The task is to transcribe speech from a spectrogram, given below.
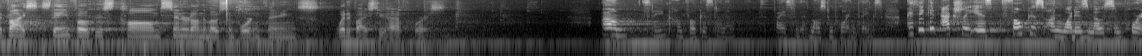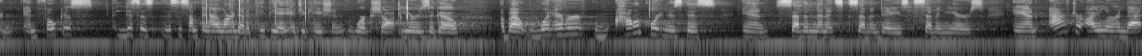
advice: staying focused, calm, centered on the most important things. What advice do you have for us? Um, staying calm, focused on the advice for the most important things. I think it actually is focus on what is most important and focus this is, this is something I learned at a PPA education workshop years ago about whatever, how important is this in seven minutes, seven days, seven years? And after I learned that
